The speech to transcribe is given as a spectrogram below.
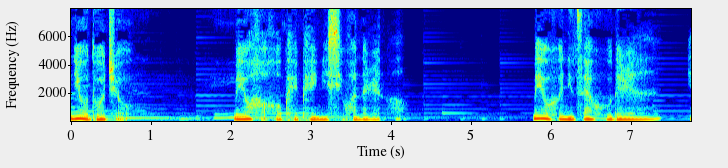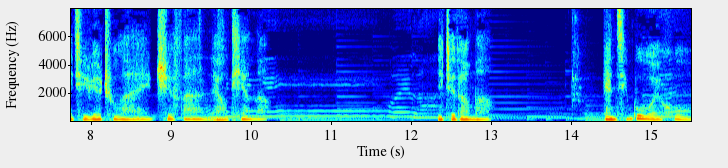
你有多久没有好好陪陪你喜欢的人了？没有和你在乎的人一起约出来吃饭聊天了？你知道吗？感情不维护，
